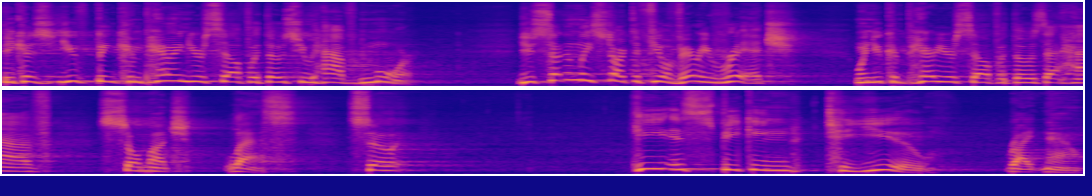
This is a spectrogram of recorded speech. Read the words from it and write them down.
because you've been comparing yourself with those who have more. You suddenly start to feel very rich when you compare yourself with those that have so much less. So he is speaking to you right now.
